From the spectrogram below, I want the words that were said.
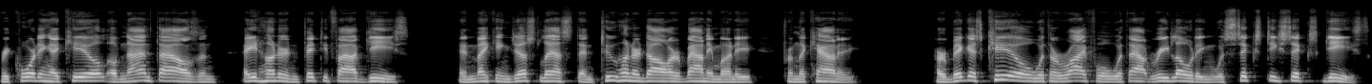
recording a kill of 9,855 geese and making just less than $200 bounty money from the county. Her biggest kill with a rifle without reloading was 66 geese.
